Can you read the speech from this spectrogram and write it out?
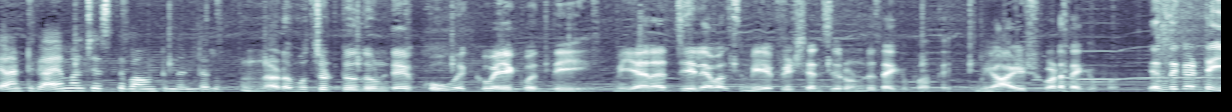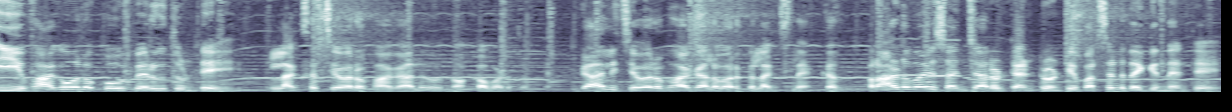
ఎలాంటి వ్యాయామాలు చేస్తే బాగుంటుంది అంటారు నడుము చుట్టూ ఉంటే కొవ్వు ఎక్కువయ్యే కొద్దీ మీ ఎనర్జీ లెవెల్స్ మీ ఎఫిషియన్సీ రెండు తగ్గిపోతాయి. మీ ఆయుష్ కూడా తగ్గిపోతుంది. ఎందుకంటే ఈ భాగంలో కొవ్వు పెరుగుతుంటే లంగ్స్ చివరి భాగాలు నొక్కబడుతుంటాయి. గాలి చివరి భాగాల వరకు లంగ్స్ ఎక్కదు ప్రాణవాయు సంచారం టెన్ ట్వంటీ పర్సెంట్ తగ్గిందంటే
